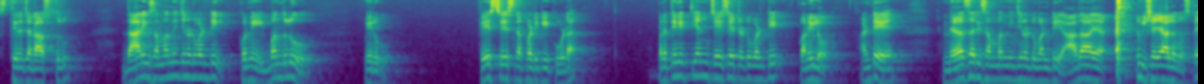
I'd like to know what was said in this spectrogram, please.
స్థిరచరాస్తులు దానికి సంబంధించినటువంటి కొన్ని ఇబ్బందులు మీరు ఫేస్ చేసినప్పటికీ కూడా ప్రతినిత్యం చేసేటటువంటి పనిలో అంటే నెలసరి సంబంధించినటువంటి ఆదాయ విషయాలకు వస్తే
